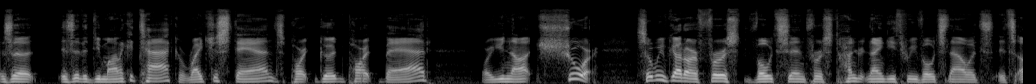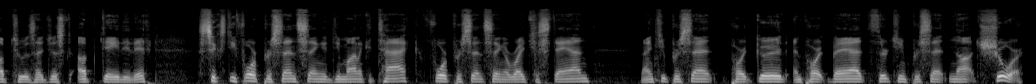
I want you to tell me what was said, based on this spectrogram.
Is, a, is it a demonic attack, a righteous stand, part good, part bad? Or are you not sure? So we've got our first votes in, first 193 votes now. It's, it's up to as I just updated it. 64% saying a demonic attack, 4% saying a righteous stand, 19% part good and part bad, 13% not sure.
